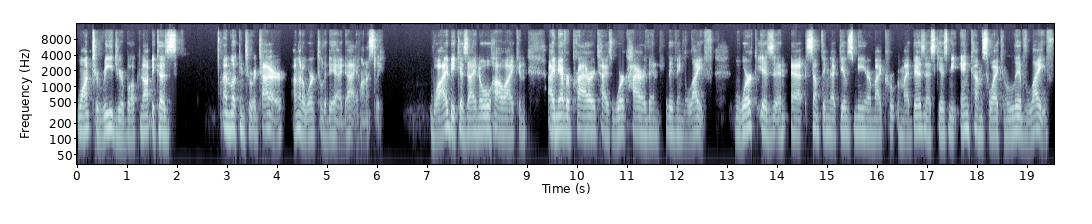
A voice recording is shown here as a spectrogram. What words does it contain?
want to read your book, not because I'm looking to retire. I'm going to work till the day I die, honestly. Why? Because I know how I can, I never prioritize work higher than living life. Work is an, uh, something that gives me or my my business gives me income so I can live life.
